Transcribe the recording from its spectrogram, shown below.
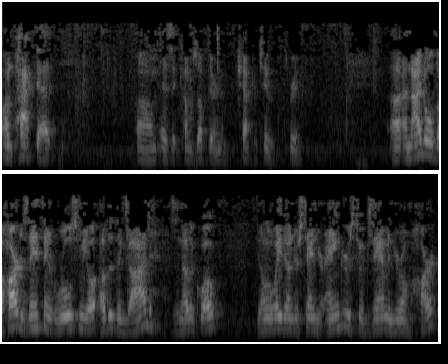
unpack that um, as it comes up there in chapter 2, 3. Uh, an idol of the heart is anything that rules me other than God, is another quote. The only way to understand your anger is to examine your own heart.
